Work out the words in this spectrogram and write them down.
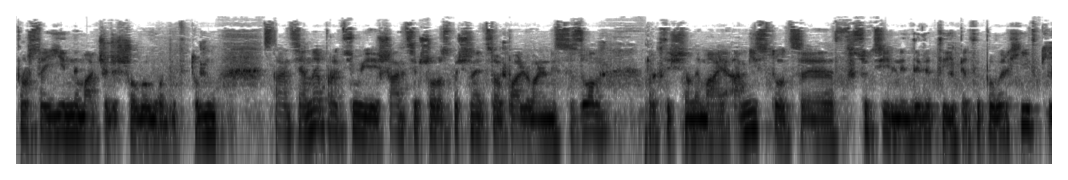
Просто її нема через що виводити. Тому станція не працює. і Шансів, що розпочнеться опалювальний сезон, практично немає. А місто це суцільні 9 і 5 поверхівки.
